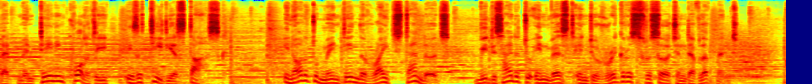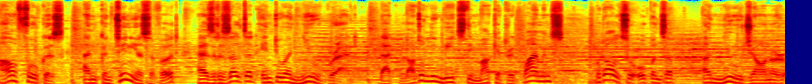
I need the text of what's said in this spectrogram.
that maintaining quality is a tedious task. In order to maintain the right standards, we decided to invest into rigorous research and development. Our focus and continuous effort has resulted into a new brand that not only meets the market requirements but also opens up a new genre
